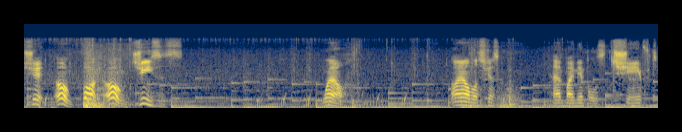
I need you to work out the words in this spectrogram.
Shit. Oh, fuck. Oh, Jesus. Well. I almost just had my nipples chafed.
